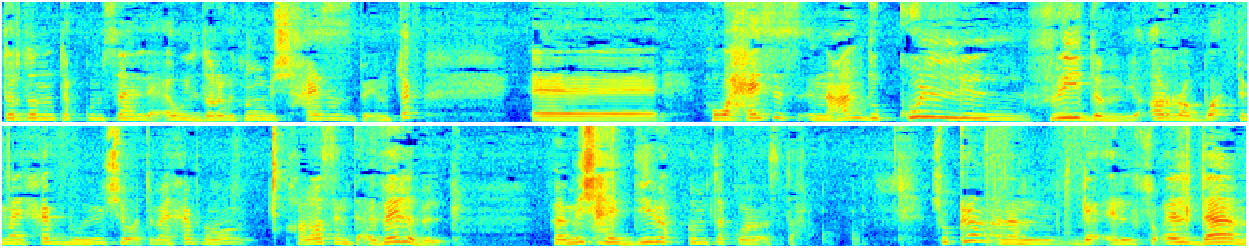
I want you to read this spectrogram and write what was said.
ترضى إن أنت تكون سهل قوي لدرجة إن هو مش حاسس بقيمتك. آه هو حاسس إن عنده كل الفريدم يقرب وقت ما يحب ويمشي وقت ما يحب خلاص أنت available فمش هيديلك قيمتك ولا استحقاقك. شكرا. أنا السؤال ده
